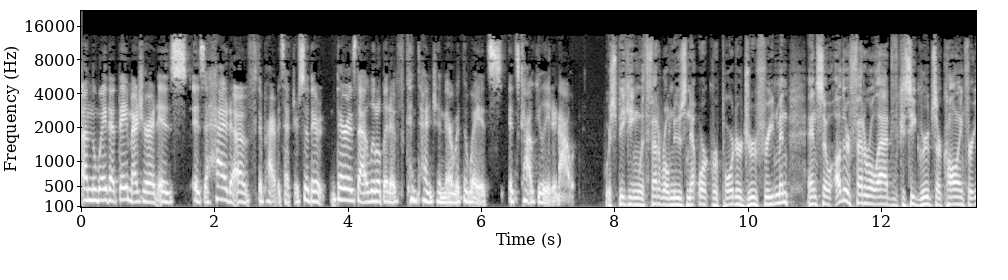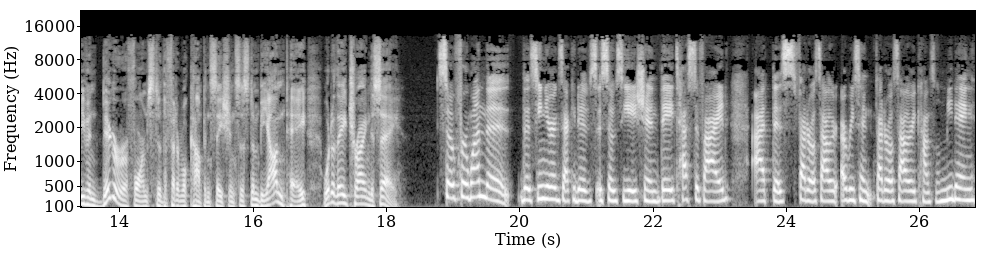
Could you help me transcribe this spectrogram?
and the way that they measure it is is ahead of the private sector. So there there is that little bit of contention there with the way it's it's calculated out. We're speaking with Federal News Network reporter Drew Friedman. And so other federal advocacy groups are calling for even bigger reforms to the federal compensation system beyond pay. What are they trying to say? So for one, the the Senior Executives Association they testified at this federal salary a recent federal salary council meeting,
